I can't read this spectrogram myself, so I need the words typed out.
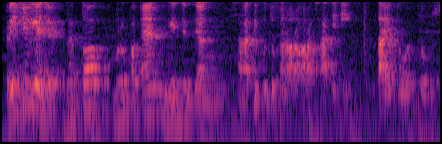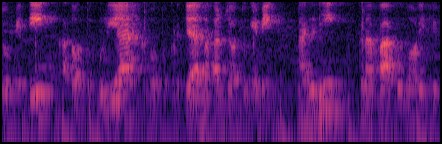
Review gadget. Laptop merupakan gadget yang sangat dibutuhkan orang-orang saat ini. Entah itu untuk Zoom meeting, atau untuk kuliah, atau untuk kerja, bahkan juga untuk gaming. Nah, jadi kenapa aku mau review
